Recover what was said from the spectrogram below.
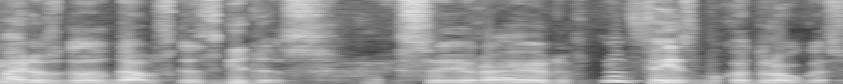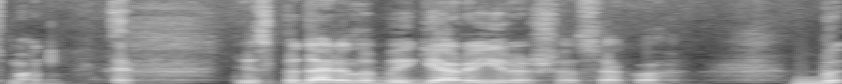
Marius Galadauskas gidas. Jis yra ir nu, Facebook'o draugas mano. Taip. Jis padarė labai gerą įrašą, sako. "B-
